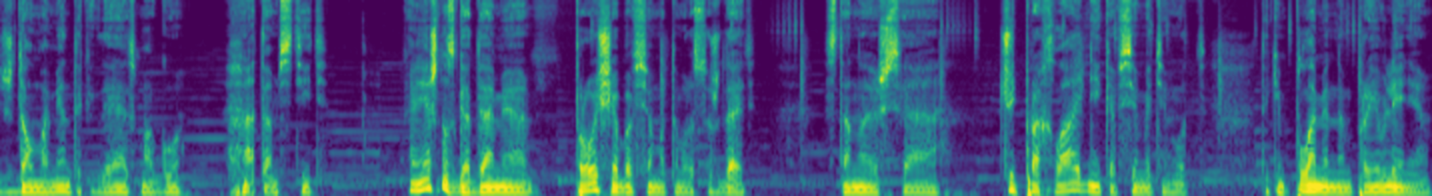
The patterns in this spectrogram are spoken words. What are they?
ждал момента, когда я смогу отомстить. Конечно, с годами проще обо всем этом рассуждать. Становишься чуть прохладней ко всем этим вот таким пламенным проявлениям.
